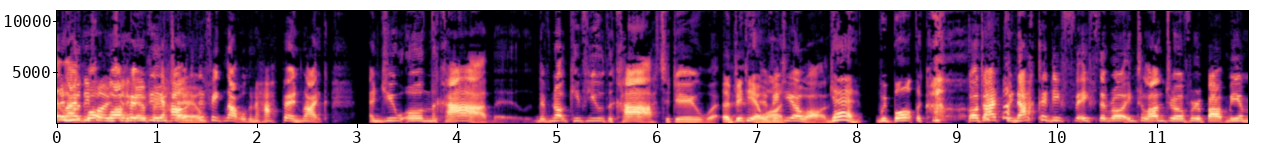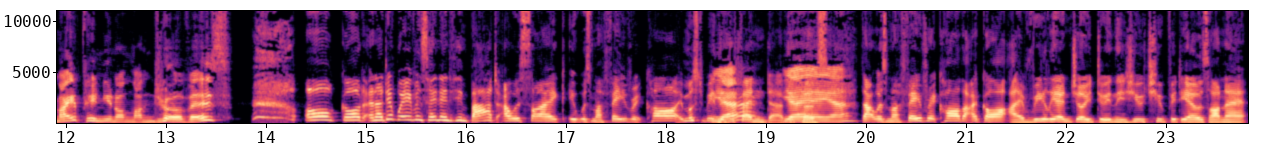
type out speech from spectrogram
don't know who they what- thought it was going to who go did- through how did they think that were going to happen? Like, and you own the car. They've not give you the car to do a video a on. video on. Yeah, we bought the car. God, I'd be knackered if if they wrote into Land Rover about me and my opinion on Land Rovers. Oh god! And I didn't even say anything bad. I was like, it was my favorite car. It must have been Yeah. the Defender Yeah, because yeah, that was my favorite car that I got. I really enjoyed doing these YouTube videos on it.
